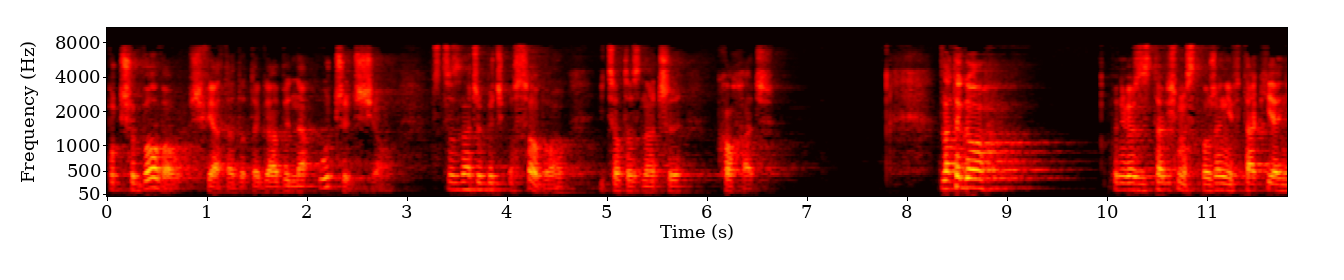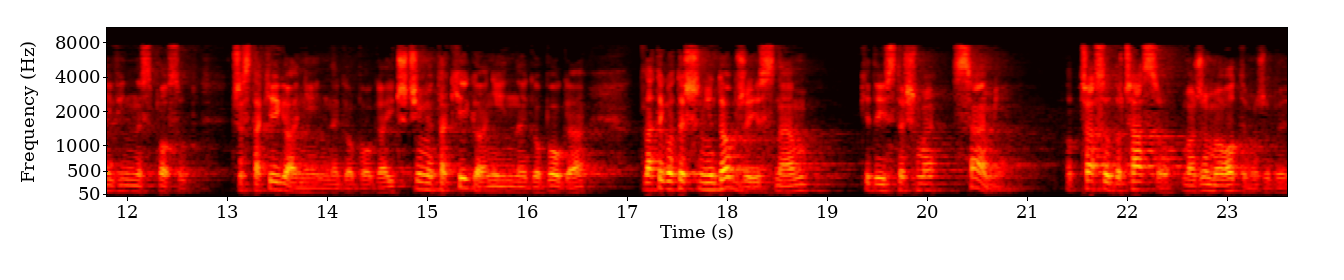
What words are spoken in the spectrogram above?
Potrzebował świata do tego, aby nauczyć się, co to znaczy być osobą i co to znaczy kochać. Dlatego, ponieważ zostaliśmy stworzeni w taki, a nie w inny sposób, przez takiego, a nie innego Boga i czcimy takiego, a nie innego Boga, dlatego też niedobrze jest nam, kiedy jesteśmy sami. Od czasu do czasu marzymy o tym, żeby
